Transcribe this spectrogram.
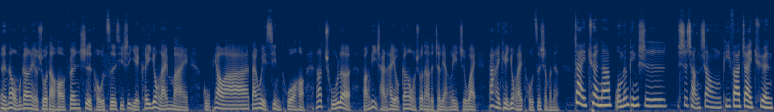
嗯，那我们刚刚有说到哈，分式投资其实也可以用来买股票啊、单位信托哈。然后除了房地产，还有刚刚我说到的这两类之外，它还可以用来投资什么呢？债券呢？我们平时市场上批发债券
